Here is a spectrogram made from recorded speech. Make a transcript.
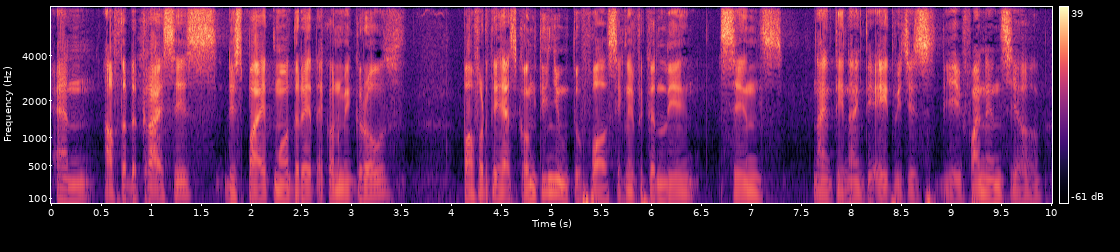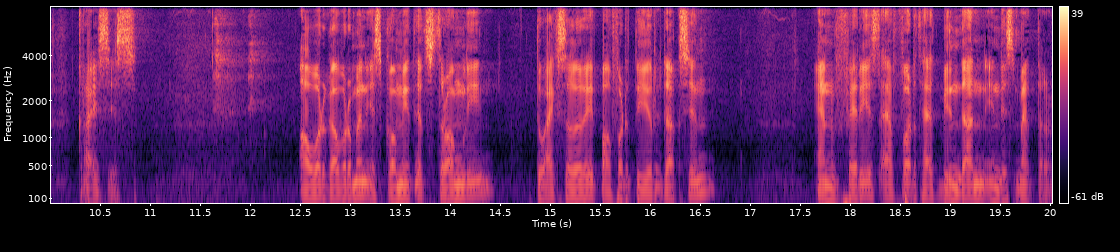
And after the crisis, despite moderate economic growth, poverty has continued to fall significantly since 1998, which is the financial crisis. Our government is committed strongly to accelerate poverty reduction, and various efforts have been done in this matter.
